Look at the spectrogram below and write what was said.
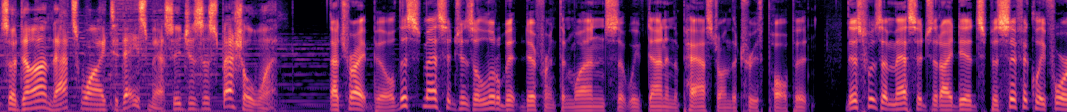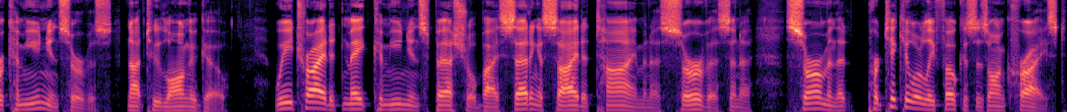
So, Don, that's why today's message is a special one. That's right, Bill. This message is a little bit different than ones that we've done in the past on the Truth Pulpit. This was a message that I did specifically for a communion service not too long ago. We try to make communion special by setting aside a time and a service and a sermon that particularly focuses on Christ.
